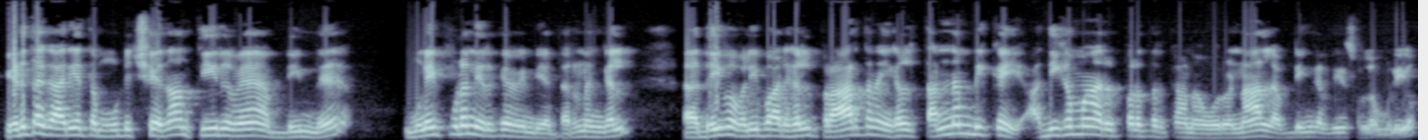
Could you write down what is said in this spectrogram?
எடுத்த காரியத்தை முடிச்சே தான் தீருவேன் அப்படின்னு முனைப்புடன் இருக்க வேண்டிய தருணங்கள் அஹ் தெய்வ வழிபாடுகள் பிரார்த்தனைகள் தன்னம்பிக்கை அதிகமா இருப்பதற்கான ஒரு நாள் அப்படிங்கிறதையும் சொல்ல முடியும்.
